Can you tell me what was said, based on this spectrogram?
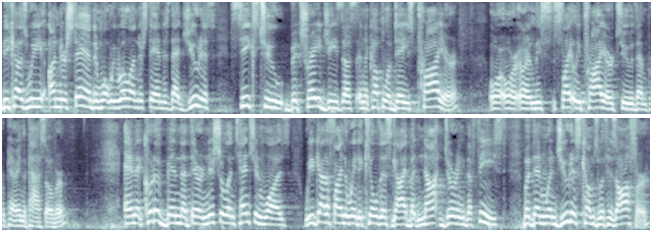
Because we understand, and what we will understand is that Judas seeks to betray Jesus in a couple of days prior or, or, or at least slightly prior to them preparing the Passover. And it could have been that their initial intention was, we've got to find a way to kill this guy, but not during the feast. But then when Judas comes with his offer,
